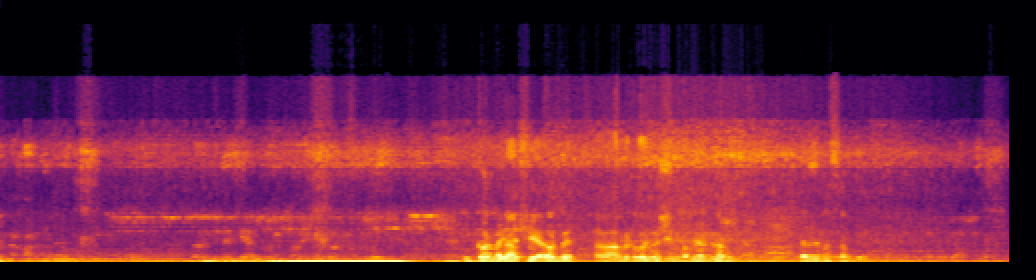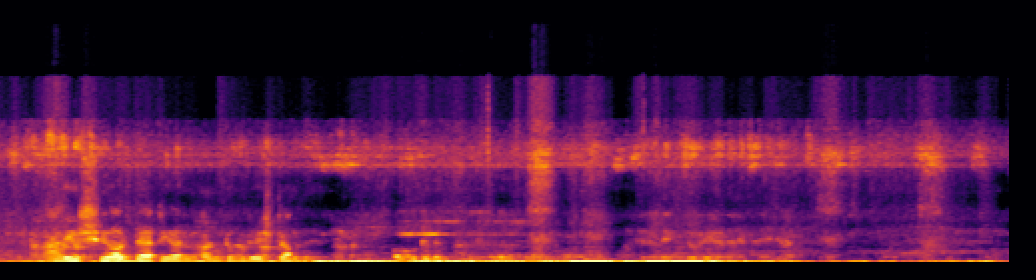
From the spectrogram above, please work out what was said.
ই করবেন আপলোড করবেন। হ্যাঁ, করবেন শেয়ার করবেন। তাহলে এবার সামনে are you sure that you are want to video stop okay then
